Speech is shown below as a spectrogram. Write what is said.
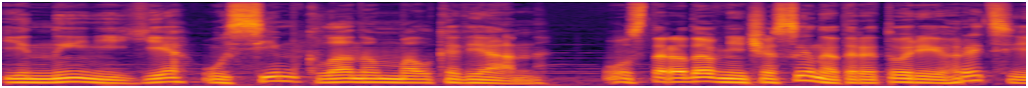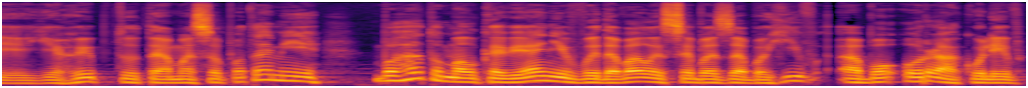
і нині є усім кланом Малкавіан. У стародавні часи на території Греції, Єгипту та Месопотамії багато малкавіанів видавали себе за богів або оракулів,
